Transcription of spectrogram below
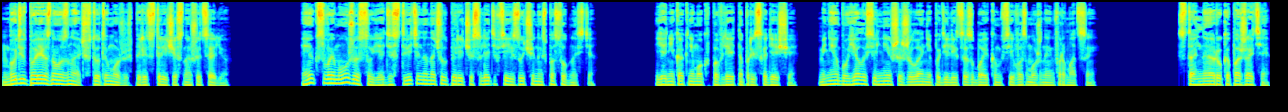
Будет полезно узнать, что ты можешь перед встречей с нашей целью». И к своему ужасу я действительно начал перечислять все изученные способности. Я никак не мог повлиять на происходящее. Меня обуяло сильнейшее желание поделиться с Байком всей возможной информацией. Стальное рукопожатие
